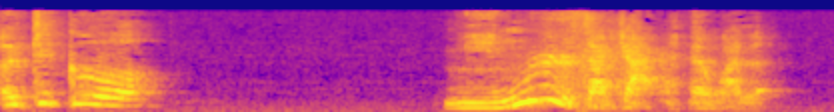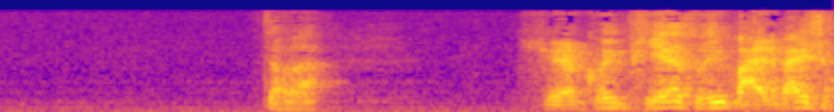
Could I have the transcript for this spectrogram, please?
呃，这个明日再战。哎完了，怎么？薛奎撇嘴摆了摆手，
